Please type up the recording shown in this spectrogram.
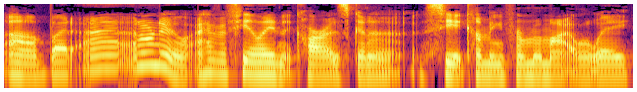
Uh, but I, I, don't know. I have a feeling that Kara is going to see it coming from a mile away.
